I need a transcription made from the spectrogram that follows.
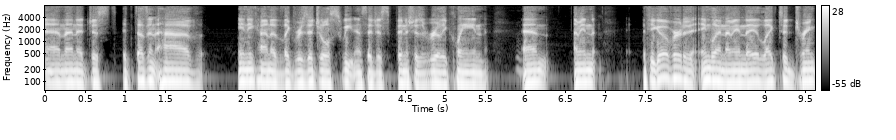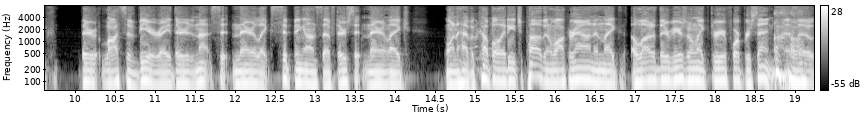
And then it just, it doesn't have any kind of like residual sweetness. It just finishes really clean. And I mean, if you go over to England, I mean, they like to drink their lots of beer, right? They're not sitting there like sipping on stuff. They're sitting there like want to have a couple at each pub and walk around and like a lot of their beers are only like three or four percent. So,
